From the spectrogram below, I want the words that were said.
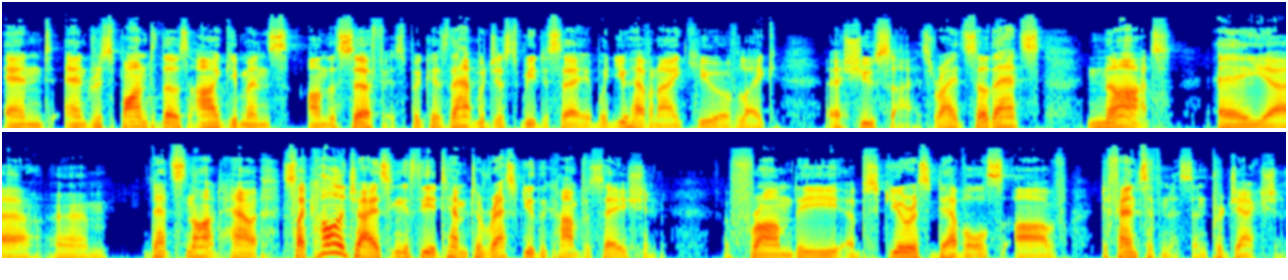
and and respond to those arguments on the surface because that would just be to say, well, you have an IQ of like a shoe size, right? So that's not a uh, um, that's not how. Psychologizing is the attempt to rescue the conversation from the obscurest devils of defensiveness and projection.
